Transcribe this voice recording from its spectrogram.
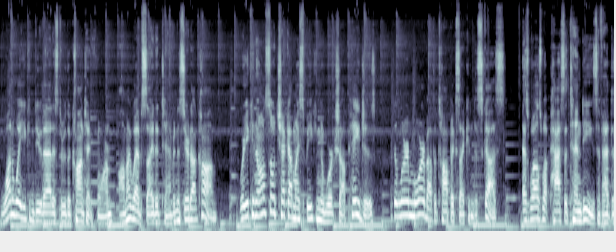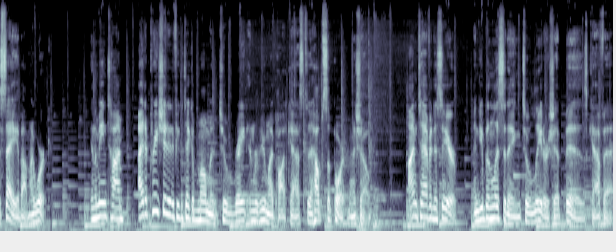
One way you can do that is through the contact form on my website at tanveernaseer.com, where you can also check out my speaking and workshop pages to learn more about the topics I can discuss, as well as what past attendees have had to say about my work. In the meantime, I'd appreciate it if you could take a moment to rate and review my podcast to help support my show. I'm Tanveer Naseer, and you've been listening to Leadership Biz Cafe.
